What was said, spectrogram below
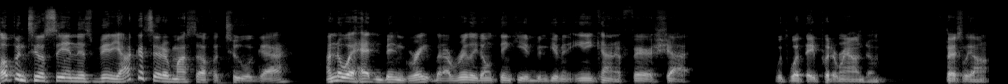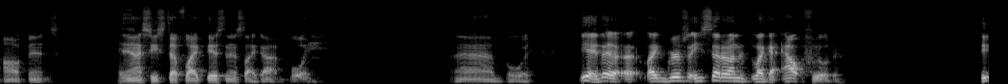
up until seeing this video, I considered myself a Tua guy. I know it hadn't been great, but I really don't think he had been given any kind of fair shot with what they put around him, especially on offense. And then I see stuff like this, and it's like, ah, boy, ah, boy, yeah. The, uh, like Griff, he said it on like an outfielder. He,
